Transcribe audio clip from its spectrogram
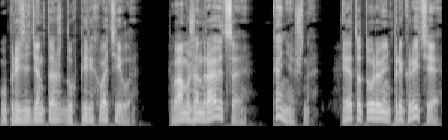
у президента аж дух перехватило. Вам уже нравится? Конечно. Этот уровень прикрытия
